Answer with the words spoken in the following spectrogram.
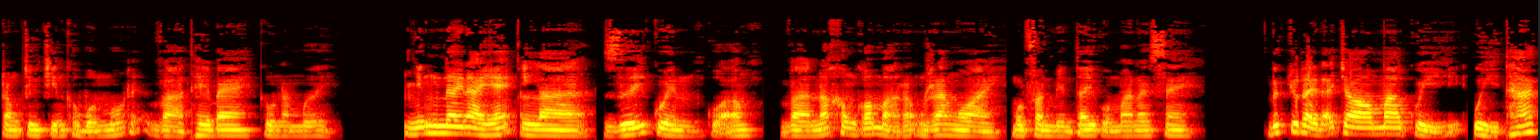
trong chương 9 câu 41 ấy, và Thebe câu 50. Những nơi này ấy là dưới quyền của ông và nó không có mở rộng ra ngoài một phần miền Tây của Manasseh. Đức Chúa Trời đã cho ma quỷ ủy thác,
